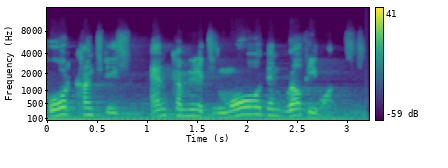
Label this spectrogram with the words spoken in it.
poor countries and communities more than wealthy ones.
